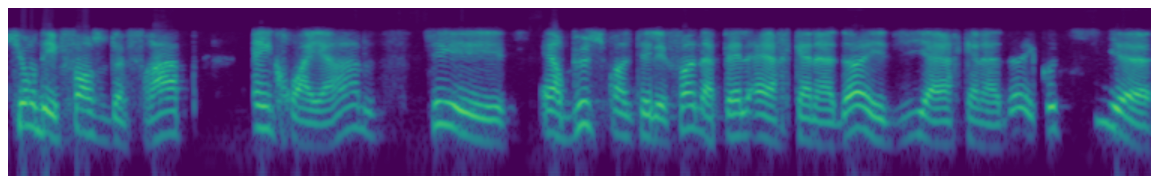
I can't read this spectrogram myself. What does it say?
qui ont des forces de frappe incroyables. Tu sais, Airbus prend le téléphone, appelle Air Canada et dit à Air Canada, écoute, si euh,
